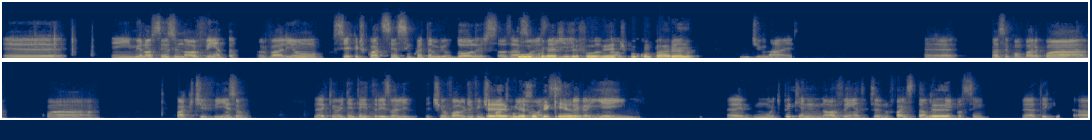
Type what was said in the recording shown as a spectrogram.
é, em 1990 valiam cerca de 450 mil dólares as ações Pouco, né? Se você for ver, tipo, comparando. Demais. É. Não, você compara com a, com a, com a Activision, né, que em 83 vale, tinha um valor de É, 24 começou milhões, pequeno. pega a EA, é muito pequeno, em 90, você não faz tanto É. tempo assim. Né? Até que a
